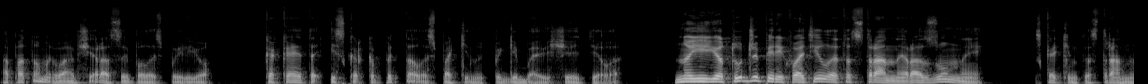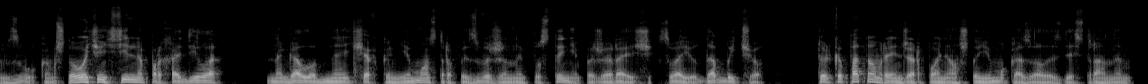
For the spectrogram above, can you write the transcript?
а потом и вообще рассыпалось пылью. Какая-то искорка пыталась покинуть погибающее тело, но ее тут же перехватил этот странный разумный с каким-то странным звуком, что очень сильно проходило на голодное чавканье монстров из выжженной пустыни, пожирающих свою добычу — только потом рейнджер понял, что ему казалось здесь странным.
